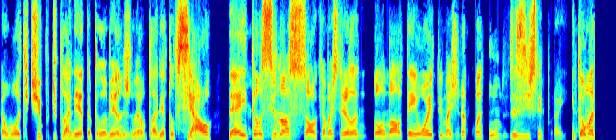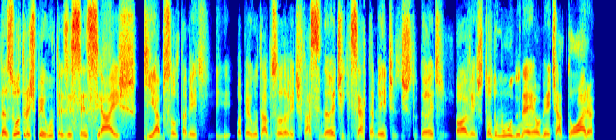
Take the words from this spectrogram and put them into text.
é um outro tipo de planeta, pelo menos, não é um planeta oficial. Né? Então, se o nosso Sol, que é uma estrela normal, tem oito, imagina quantos mundos existem por aí. Então, uma das outras perguntas essenciais, que absolutamente, uma pergunta absolutamente fascinante, que certamente os estudantes, os jovens, todo mundo né, realmente adora,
